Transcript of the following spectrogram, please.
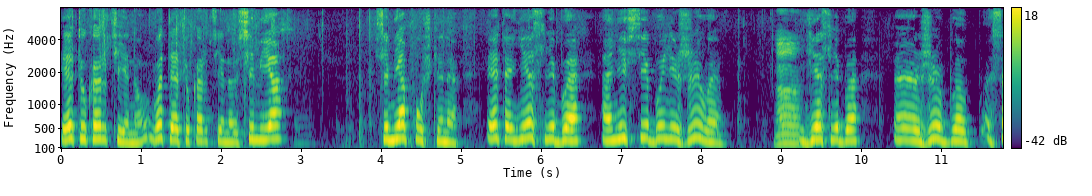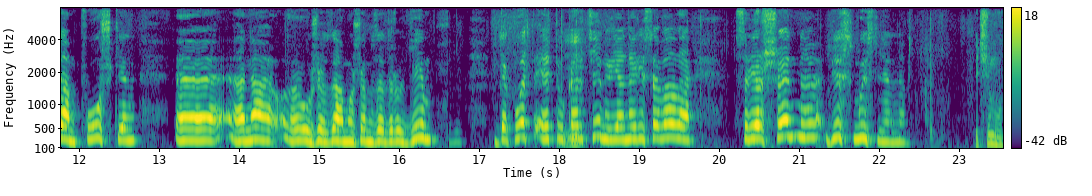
эту картину. Вот эту картину. Семья семья Пушкиных. Это если бы они все были живы, А, если бы э, жив был сам Пушкин, э, она э, уже замужем за другим. Так вот, эту картину я нарисовала совершенно бессмысленно. почему?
